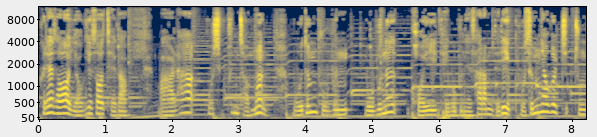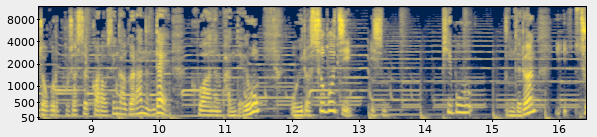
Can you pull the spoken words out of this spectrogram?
그래서 여기서 제가 말하고 싶은 점은 모든 부분, 부분은 거의 대부분의 사람들이 보습력을 집중적으로 보셨을 거라고 생각을 하는데 그와는 반대로 오히려 수부지이신 피부 분들은 수,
